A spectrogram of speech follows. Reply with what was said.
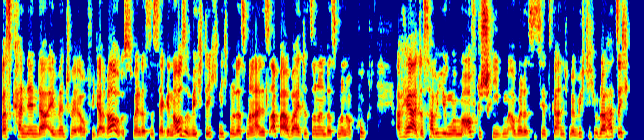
was kann denn da eventuell auch wieder raus, weil das ist ja genauso wichtig, nicht nur, dass man alles abarbeitet, sondern dass man auch guckt, ach ja, das habe ich irgendwann mal aufgeschrieben, aber das ist jetzt gar nicht mehr wichtig oder hat sich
